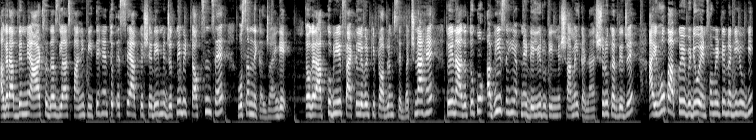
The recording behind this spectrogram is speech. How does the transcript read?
अगर आप दिन में आठ से दस ग्लास पानी पीते हैं तो इससे आपके शरीर में जितने भी टॉक्सिन्स हैं, वो सब निकल जाएँगे। तो अगर आपको भी फैटी लिवर की प्रॉब्लम से बचना है तो इन आदतों को अभी से ही अपने डेली रूटीन में शामिल करना शुरू कर दीजिए। आई होप आपको ये वीडियो इन्फॉर्मेटिव लगी होगी।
